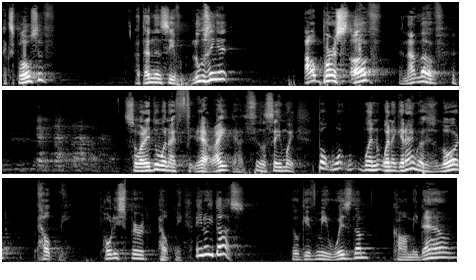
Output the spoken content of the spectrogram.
explosive, a tendency of losing it, outbursts of, and not love. So what I do when I feel, yeah, right? I feel the same way. But when, when I get angry, I say, Lord, help me. Holy Spirit, help me. And you know, He does. He'll give me wisdom, calm me down,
